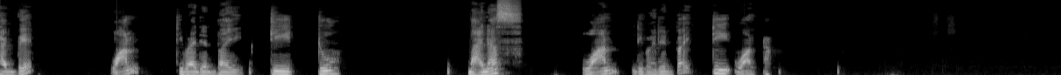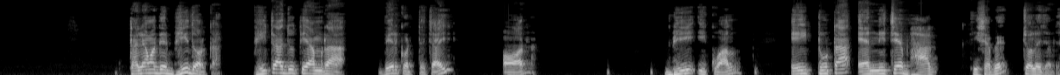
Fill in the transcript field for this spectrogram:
থাকবে one divided by T two minus one divided by T one তাহলে আমাদের ভি দরকার। ভিটা যদি আমরা বের করতে চাই অর ভি ইকুয়াল এই টুটা এর নিচে ভাগ হিসাবে চলে যাবে।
